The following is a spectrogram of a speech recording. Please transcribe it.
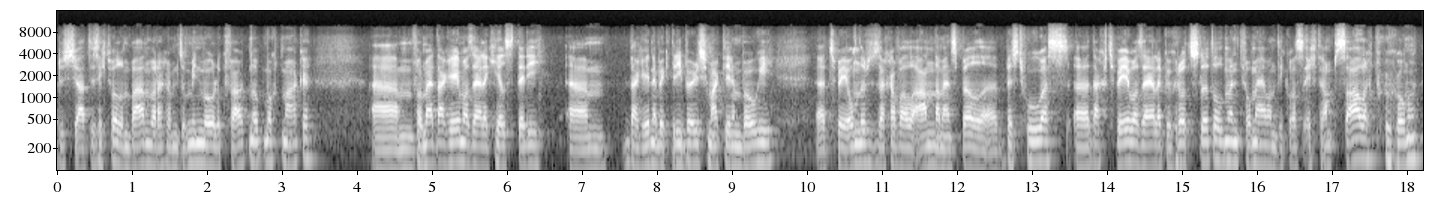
Dus ja, het is echt wel een baan waar je zo min mogelijk fouten op mocht maken. Um, voor mij dag 1 was eigenlijk heel steady. Um, dag 1 heb ik drie birdies gemaakt in een bogey. Twee onder, dus dat gaf al aan dat mijn spel best goed was. dag 2 was eigenlijk een groot sleutelmoment voor mij, want ik was echt rampzalig begonnen.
